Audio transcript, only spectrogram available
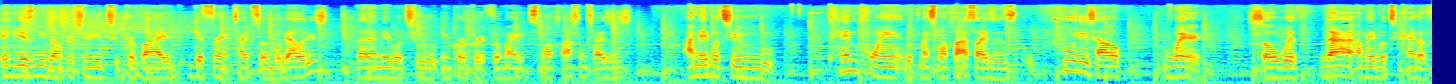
it gives me the opportunity to provide different types of modalities that I'm able to incorporate for my small classroom sizes. I'm able to pinpoint with my small class sizes who needs help where. So with that, I'm able to kind of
